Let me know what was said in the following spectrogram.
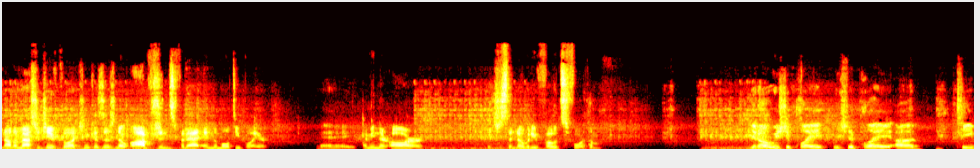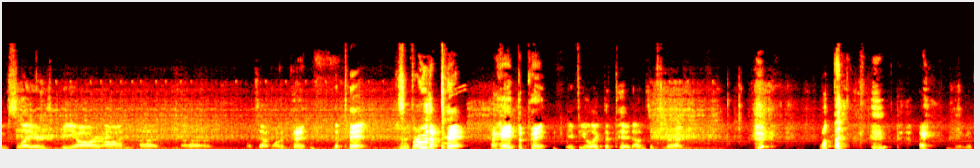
Not in Master Chief Collection because there's no options for that in the multiplayer. Hey. I mean, there are. It's just that nobody votes for them. You know what we should play? We should play uh, Team Slayers VR on uh, uh, what's that one? The pit. The Pit. Through the pit. I hate the pit. If you like the pit, unsubscribe. What the? I dang it.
